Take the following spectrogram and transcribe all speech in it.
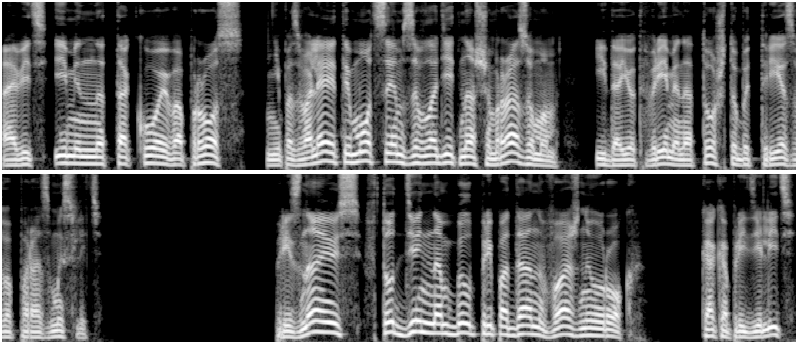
А ведь именно такой вопрос не позволяет эмоциям завладеть нашим разумом и дает время на то, чтобы трезво поразмыслить. Признаюсь, в тот день нам был преподан важный урок. Как определить,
